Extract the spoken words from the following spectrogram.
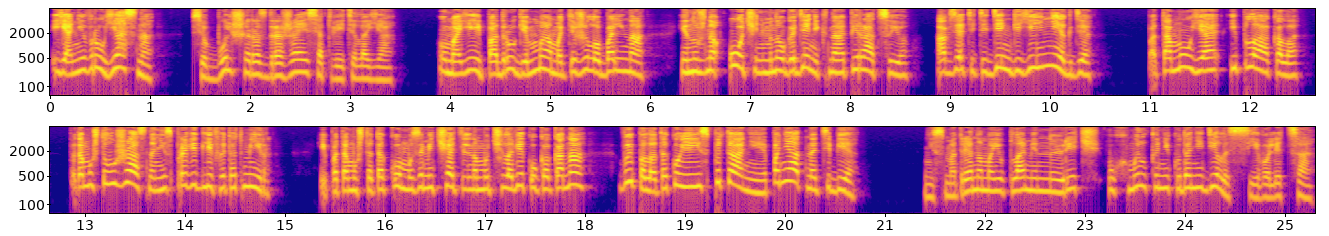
Я не вру, ясно? Все больше раздражаясь, ответила я. У моей подруги мама тяжело больна, и нужно очень много денег на операцию, а взять эти деньги ей негде. Потому я и плакала, потому что ужасно несправедлив этот мир, и потому что такому замечательному человеку, как она, выпало такое испытание, понятно тебе?» Несмотря на мою пламенную речь, ухмылка никуда не делась с его лица.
